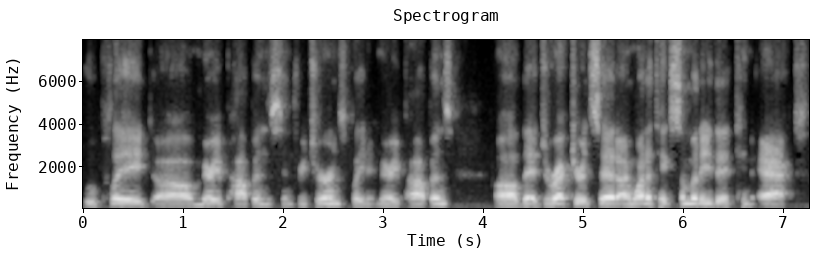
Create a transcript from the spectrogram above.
who played uh, Mary Poppins in Returns, played Mary Poppins. Uh, the director had said, I want to take somebody that can act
